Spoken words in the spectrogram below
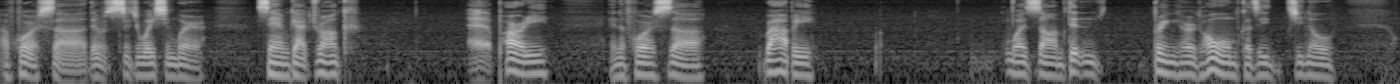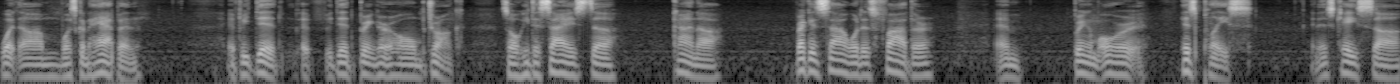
of course, uh, there was a situation where Sam got drunk at a party, and of course, uh, Robbie was um didn't bring her home because he she know what um what's gonna happen if he did if he did bring her home drunk. So he decides to kind of reconcile with his father and bring him over his place. In this case, uh,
